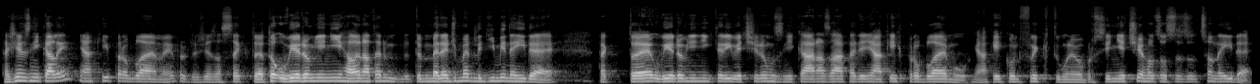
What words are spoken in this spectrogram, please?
Takže vznikaly nějaký problémy, protože zase to je to uvědomění, ale na ten, ten management lidí mi nejde, tak to je uvědomění, který většinou vzniká na základě nějakých problémů, nějakých konfliktů nebo prostě něčeho, co, se, co nejde.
